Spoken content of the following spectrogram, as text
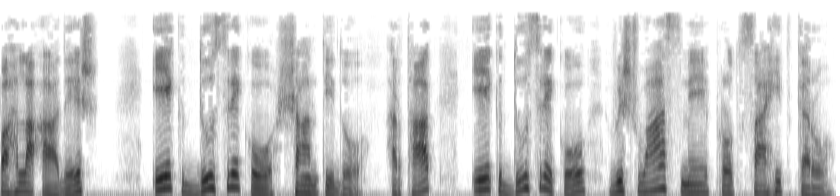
पहला आदेश, एक दूसरे को शांति दो, अर्थात एक दूसरे को विश्वास में प्रोत्साहित करो।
